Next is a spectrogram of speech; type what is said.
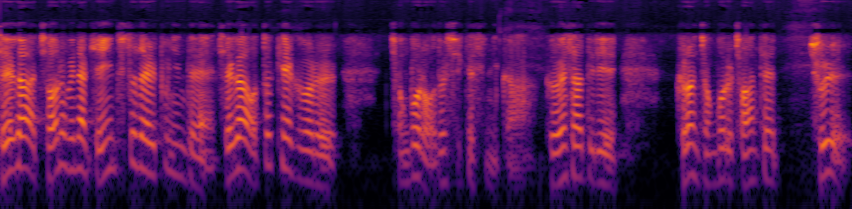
제가 저는 그냥 개인 투자자일 뿐인데 제가 어떻게 그거를 정보를 얻을 수 있겠습니까? 그 회사들이 그런 정보를 저한테 줄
